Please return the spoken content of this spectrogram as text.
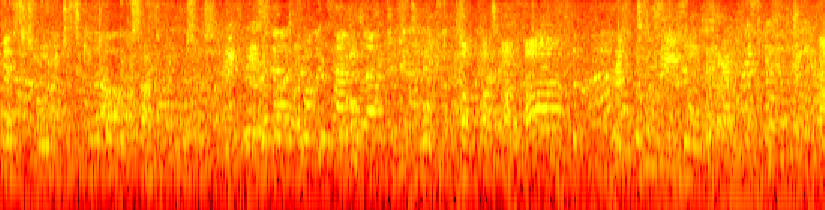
Yes, it's for you, just to keep everyone excited for Christmas. Christmas trees all around. I'm sorry. I want to Christmas Love it. Together. You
